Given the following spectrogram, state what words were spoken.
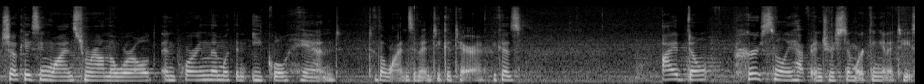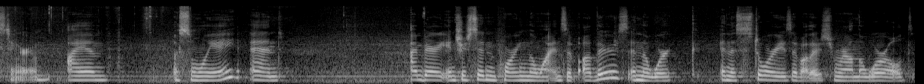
showcasing wines from around the world and pouring them with an equal hand to the wines of Antica Terra because I don't personally have interest in working in a tasting room. I am a sommelier and I'm very interested in pouring the wines of others and the work and the stories of others from around the world.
